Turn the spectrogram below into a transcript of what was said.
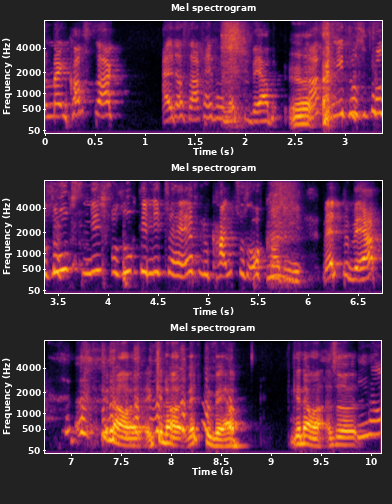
und mein Kopf sagt, Alter, sag einfach Wettbewerb. Ja. Mach's nicht, vers versuch's nicht, versuch dir nicht zu helfen, du kannst es auch gerade nicht. Wettbewerb. Genau, genau, Wettbewerb. Genau, also, No?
